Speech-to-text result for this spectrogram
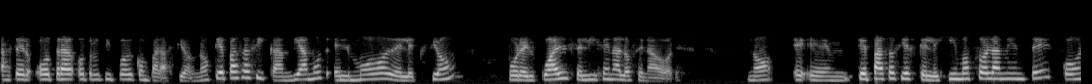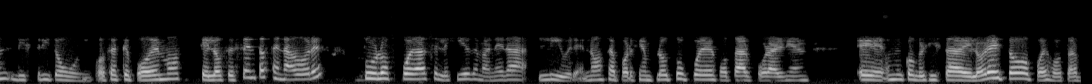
hacer otra, otro tipo de comparación, ¿no? ¿Qué pasa si cambiamos el modo de elección por el cual se eligen a los senadores? ¿no? Eh, em, ¿Qué pasa si es que elegimos solamente con distrito único? O sea, que podemos, que los 60 senadores tú los puedas elegir de manera libre, ¿no? O sea, por ejemplo, tú puedes votar por alguien, eh, un congresista de Loreto, puedes votar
